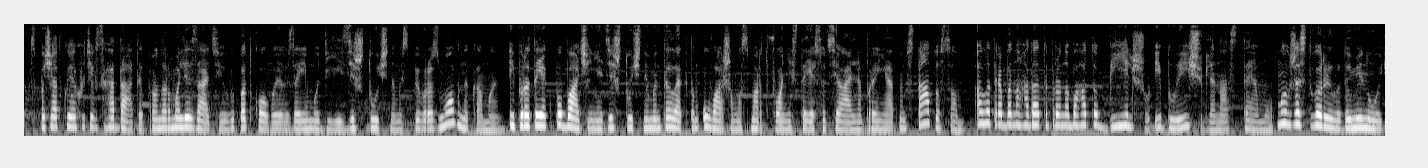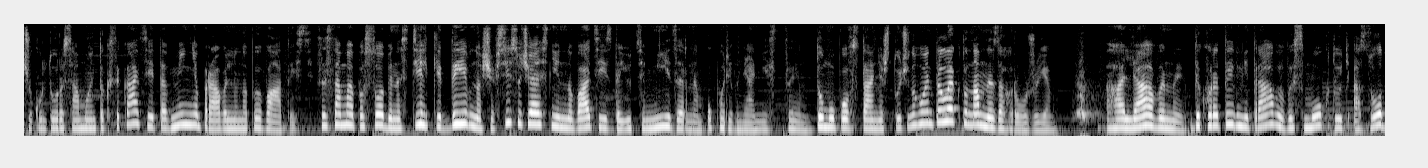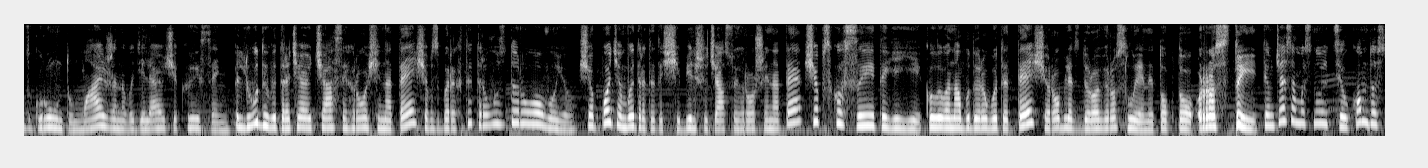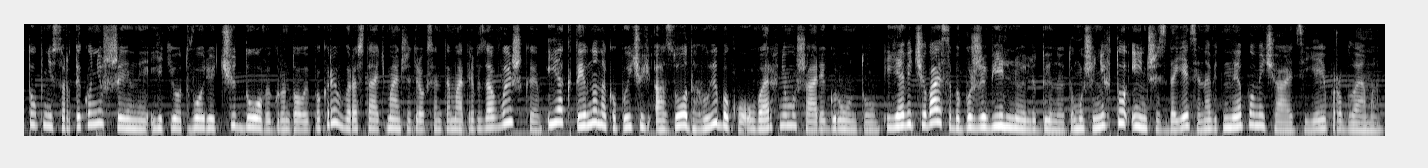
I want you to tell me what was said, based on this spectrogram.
Спочатку я хотів згадати про нормалізацію випадкової взаємодії зі штучними співрозмовниками і про те, як побачення зі штучним інтелектом у вашому смартфоні стає соціально прийнятним статусом, але треба нагадати про набагато більшу і ближчу для нас тему. Ми вже створили домінуючу культуру самоінтоксикації та вміння правильно напиватись. Це саме по собі настільки дивно, що всі сучасні інновації здаються мізерним у порівнянні з цим. Тому повстання штучного інтелекту нам не загрожує. продовжує. Галявини, декоративні трави висмоктують азот з ґрунту, майже не виділяючи кисень. Люди витрачають час і гроші на те, щоб зберегти траву здоровою, щоб потім витратити ще більше часу і грошей на те, щоб скосити її, коли вона буде робити те, що роблять здорові рослини, тобто рости. Тим часом існують цілком доступні сорти конюшини, які утворюють чудовий ґрунтовий покрив, виростають менше 3 см заввишки і активно накопичують азот глибоко у верхньому шарі ґрунту. І я відчуваю себе божевільною людиною, тому що ніхто інший, здається, навіть не помічає цієї проблеми.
